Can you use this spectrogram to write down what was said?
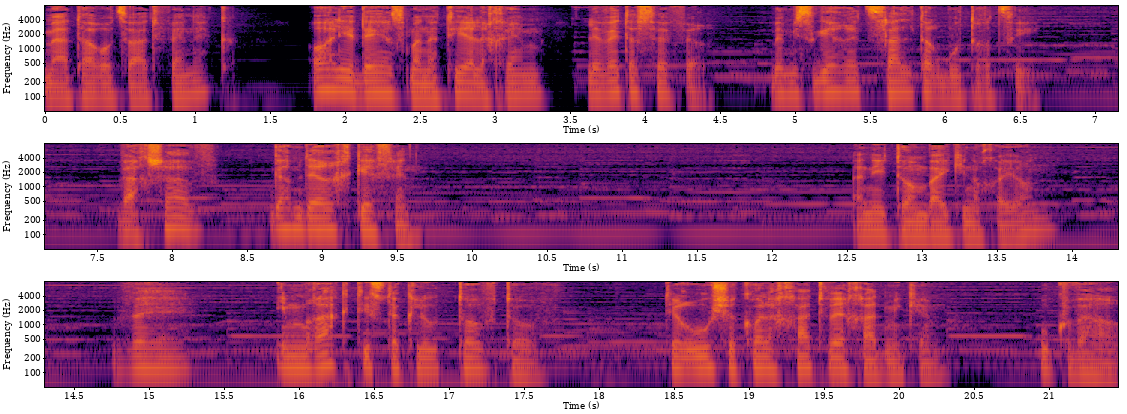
מאתר הוצאת פנק, או על ידי הזמנתי אליכם לבית הספר, במסגרת סל תרבות ארצי. ועכשיו, גם דרך גפן. אני תום בייקין אוחיון, ואם רק תסתכלו טוב טוב, תראו שכל אחת ואחד מכם הוא כבר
